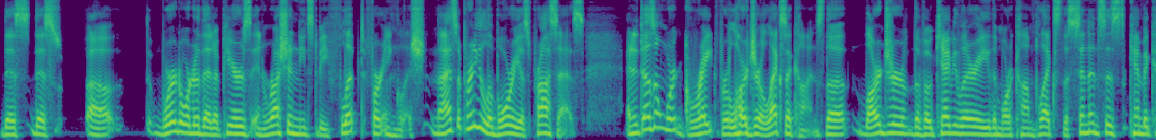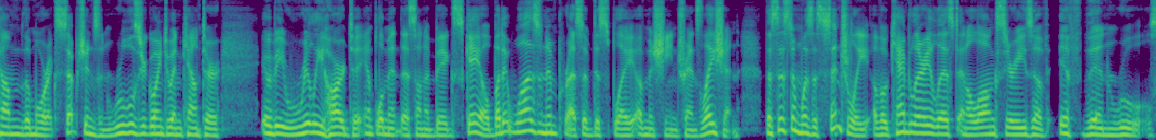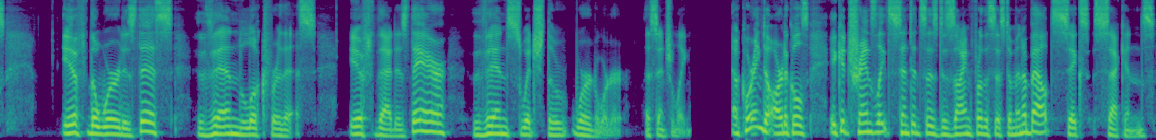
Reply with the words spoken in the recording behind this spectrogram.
This, this uh, word order that appears in Russian needs to be flipped for English. Now, that's a pretty laborious process. And it doesn't work great for larger lexicons. The larger the vocabulary, the more complex the sentences can become, the more exceptions and rules you're going to encounter. It would be really hard to implement this on a big scale, but it was an impressive display of machine translation. The system was essentially a vocabulary list and a long series of if then rules. If the word is this, then look for this. If that is there, then switch the word order, essentially. According to articles, it could translate sentences designed for the system in about six seconds.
